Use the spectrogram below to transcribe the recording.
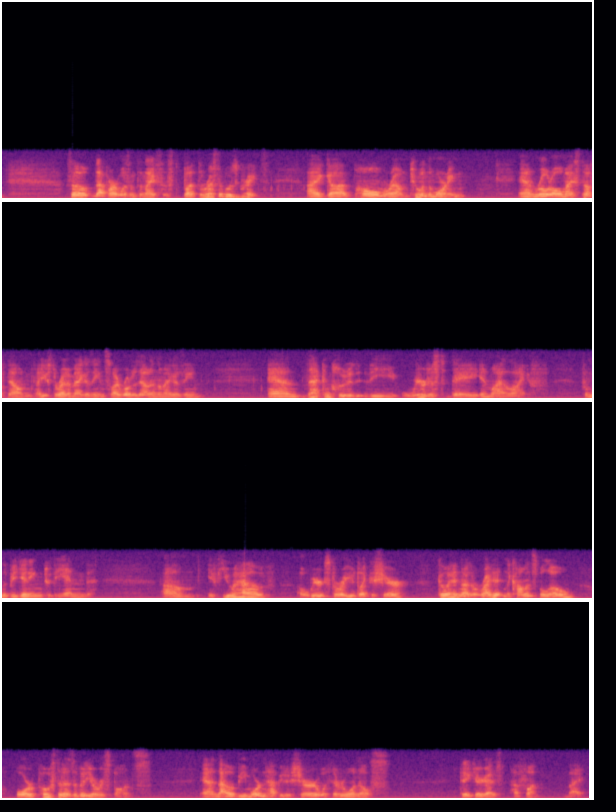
So that part wasn't the nicest, but the rest of it was great. I got home around 2 in the morning and wrote all my stuff down. I used to write a magazine, so I wrote it down in the magazine. And that concluded the weirdest day in my life, from the beginning to the end. Um, if you have a weird story you'd like to share, go ahead and either write it in the comments below or post it as a video response and I would be more than happy to share it with everyone else. Take care, guys. Have fun. Bye.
